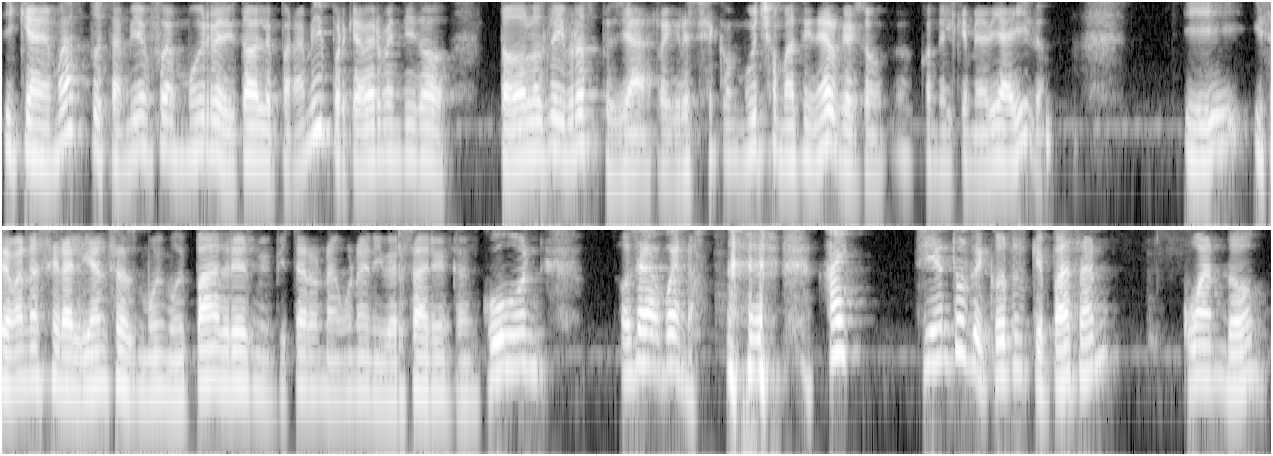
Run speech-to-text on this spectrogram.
y que además pues también fue muy redituable para mí porque haber vendido todos los libros pues ya regresé con mucho más dinero que con, el que me había ido. Y, y, se van a hacer alianzas muy muy padres, me invitaron a un aniversario en Cancún. O sea, bueno, hay cientos de cosas que pasan cuando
